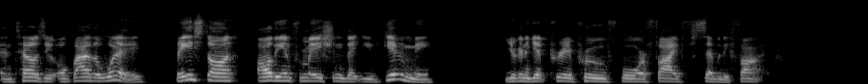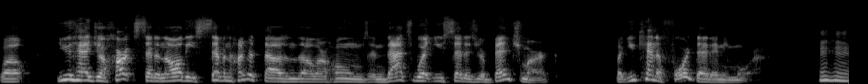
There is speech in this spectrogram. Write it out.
and tells you, oh, by the way, based on all the information that you've given me, you're going to get pre-approved for five seventy five. Well, you had your heart set on all these seven hundred thousand dollar homes, and that's what you set as your benchmark, but you can't afford that anymore, hmm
